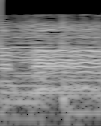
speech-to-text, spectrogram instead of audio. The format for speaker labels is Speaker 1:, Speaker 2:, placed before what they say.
Speaker 1: of.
